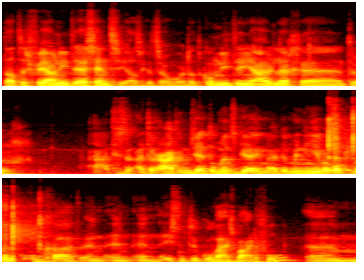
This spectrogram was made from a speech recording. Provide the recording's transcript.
dat is voor jou niet de essentie, als ik het zo hoor. Dat komt niet in je uitleg eh, terug. Ja, het is uiteraard een gentleman's game. Hè? De manier waarop je met elkaar omgaat en, en, en is natuurlijk onwijs waardevol. Ehm,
